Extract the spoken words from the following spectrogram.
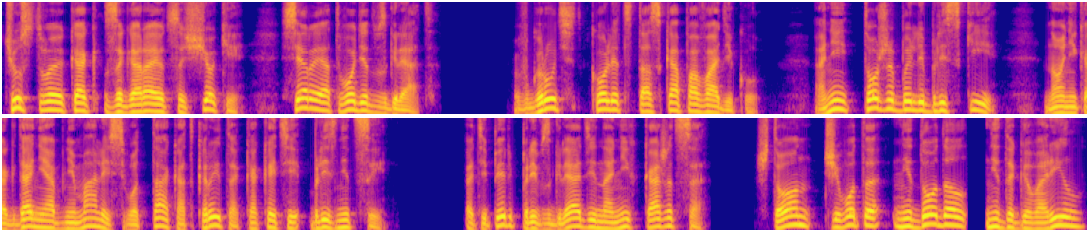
Чувствуя, как загораются щеки, Серый отводит взгляд. В грудь колет тоска по Вадику. Они тоже были близки, но никогда не обнимались вот так открыто, как эти близнецы. А теперь при взгляде на них кажется, что он чего-то не додал, не договорил.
